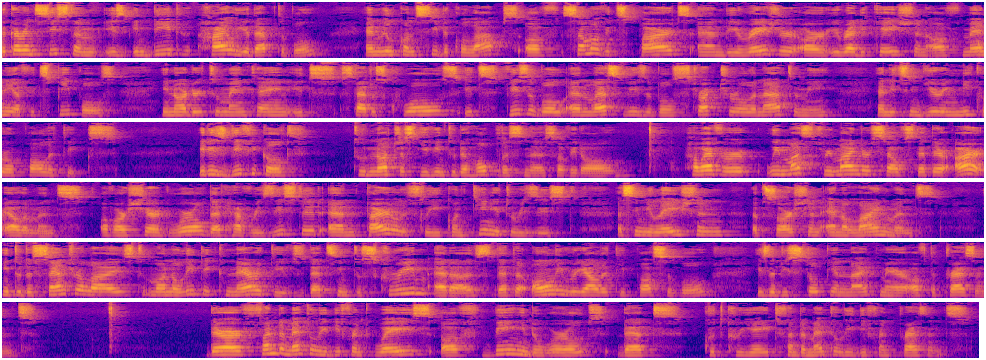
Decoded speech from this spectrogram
The current system is indeed highly adaptable and will concede the collapse of some of its parts and the erasure or eradication of many of its peoples in order to maintain its status quo, its visible and less visible structural anatomy, and its enduring necropolitics. It is difficult to not just give in to the hopelessness of it all. However, we must remind ourselves that there are elements of our shared world that have resisted and tirelessly continue to resist assimilation, absorption, and alignment into the centralized monolithic narratives that seem to scream at us that the only reality possible is a dystopian nightmare of the present. There are fundamentally different ways of being in the world that could create fundamentally different presents.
